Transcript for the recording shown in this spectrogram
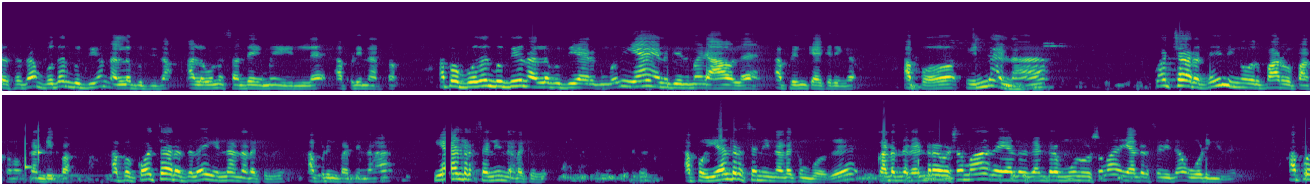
தசை தான். புதன் புத்தியும் நல்ல புத்தி தான். அதுல ஒன்றும் சந்தேகமே இல்லை அப்படின்னு அர்த்தம். அப்போ புதன் புத்தியும் நல்ல புத்தியா இருக்கும்போது ஏன் எனக்கு இது மாதிரி ஆகல அப்படின்னு கேக்குறீங்க? அப்போ என்னன்னா கோச்சாரத்தை நீங்க ஒரு பார்வை பார்க்கணும் கண்டிப்பா. அப்ப கோச்சாரத்துல என்ன நடக்குது அப்படின்னு பாத்தீங்கன்னா ஏழரை சனி நடக்குது. அப்போ ஏழரை சனி நடக்கும்போது கடந்த ரெண்டரை வருஷமா ஏழரை ரெண்டரை மூணு வருஷமா ஏழரை சனி தான் ஓடிங்குது. அப்போ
